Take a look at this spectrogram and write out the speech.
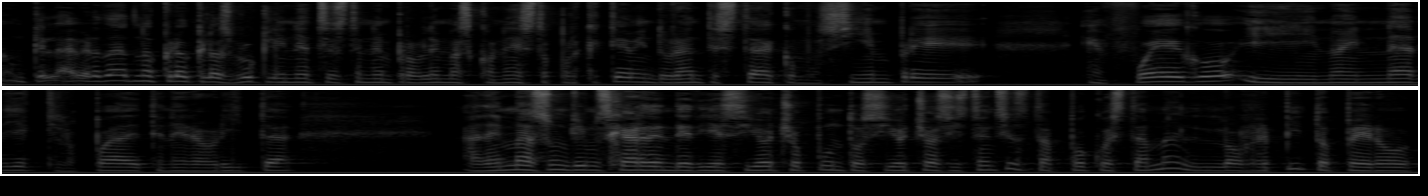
Aunque la verdad no creo que los Brooklyn Nets estén en problemas con esto, porque Kevin Durant está como siempre en fuego y no hay nadie que lo pueda detener ahorita. Además, un James Harden de 18 puntos y 8 asistencias tampoco está mal, lo repito, pero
